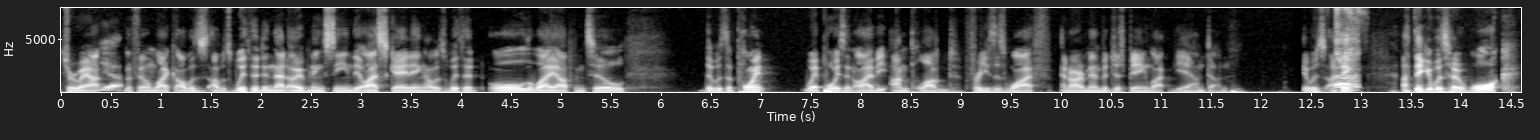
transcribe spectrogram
throughout Yeah. the film. Like I was, I was with it in that opening scene, the ice skating. I was with it all the way up until there was a point where Poison Ivy unplugged Freeze's wife, and I remember just being like, "Yeah, I'm done." It was, I think, I think it was her walk,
